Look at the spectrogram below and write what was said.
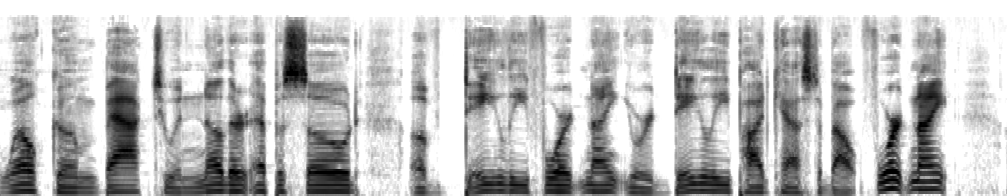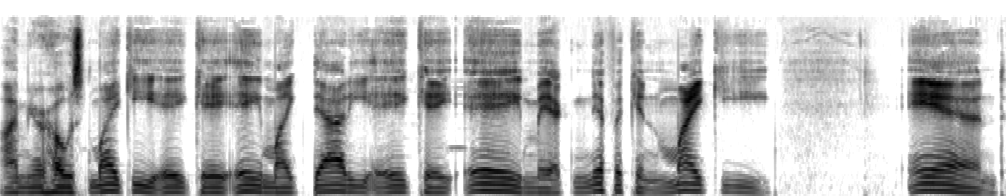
welcome back to another episode of Daily Fortnite, your daily podcast about Fortnite. I'm your host, Mikey, aka Mike Daddy, aka Magnificent Mikey. And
